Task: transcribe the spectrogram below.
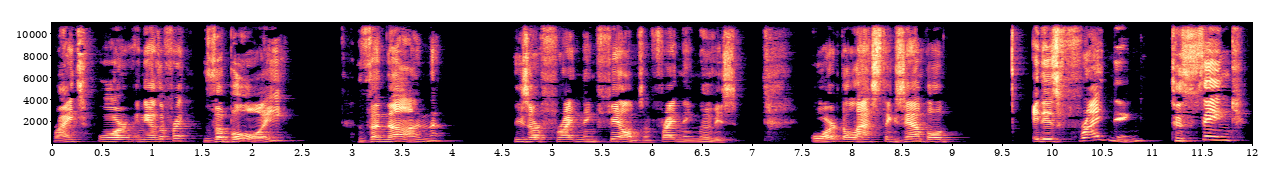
Right? Or any other friend. The Boy. The Nun. These are frightening films and frightening movies. Or the last example, it is frightening to think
